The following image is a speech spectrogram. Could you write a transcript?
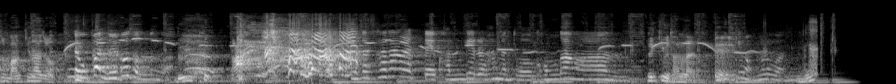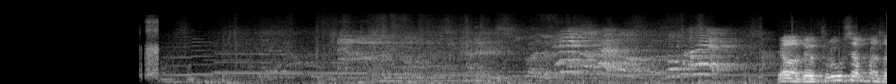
좀 많긴 하죠. 근데 오빠 늙어서 없는 거야. 늙 진짜 사랑할 때 관계를 하면 더 건강한 느낌이 달라요. 네. 느낌 안 물어봤는데. 야 내가 들어오자마자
